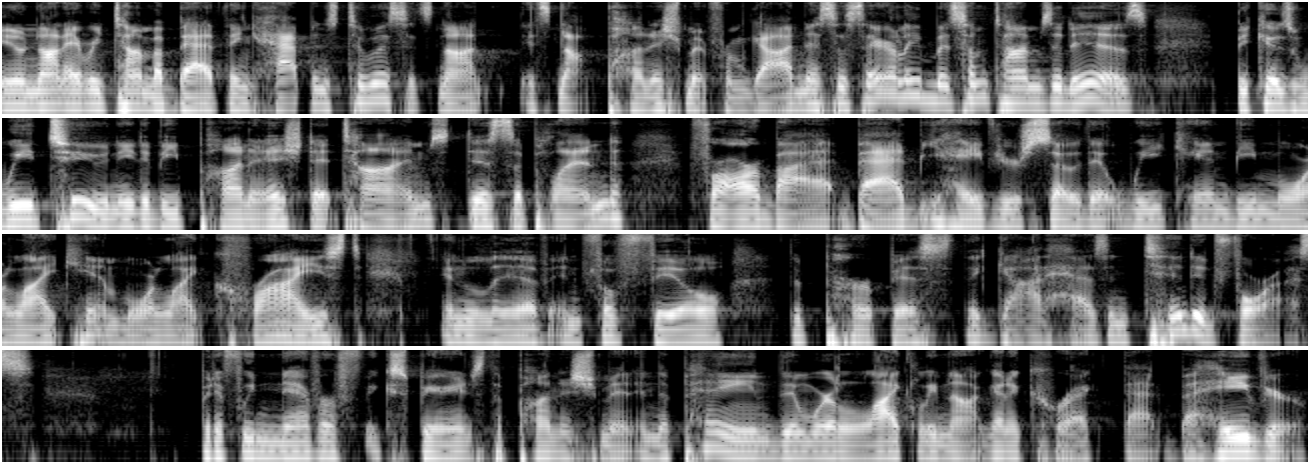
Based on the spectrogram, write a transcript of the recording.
you know not every time a bad thing happens to us it's not it's not punishment from god necessarily but sometimes it is because we too need to be punished at times disciplined for our bad behavior so that we can be more like him more like christ and live and fulfill the purpose that god has intended for us. But if we never experience the punishment and the pain then we're likely not going to correct that behavior.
